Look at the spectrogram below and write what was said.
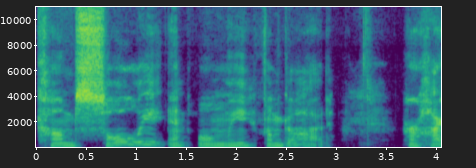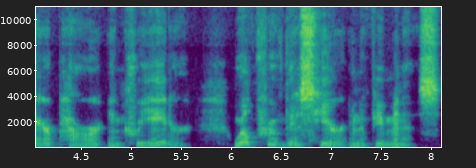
comes solely and only from God, her higher power and creator. We'll prove this here in a few minutes.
